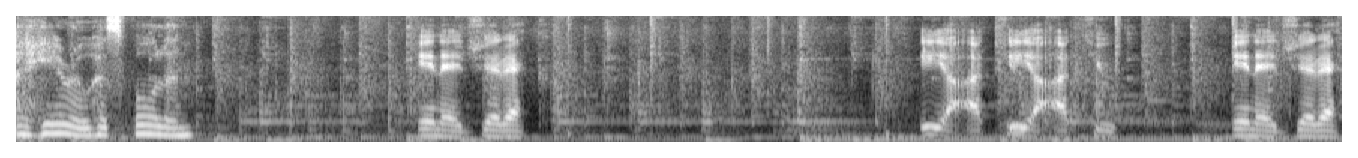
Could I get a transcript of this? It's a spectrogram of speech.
A hero has fallen. Ine gerek. Ia at ia. Ine gerek.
